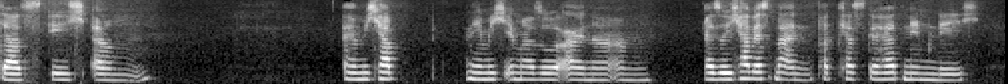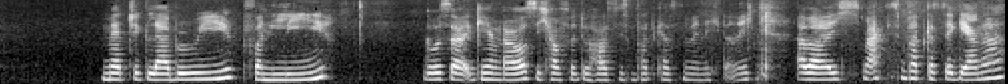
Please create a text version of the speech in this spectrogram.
dass ich, ähm, ähm, ich habe nämlich immer so eine, ähm, also ich habe erstmal einen Podcast gehört, nämlich Magic Library von Lee. Grüße gehen raus. Ich hoffe, du hast diesen Podcast, wenn nicht, dann nicht. Aber ich mag diesen Podcast sehr gerne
